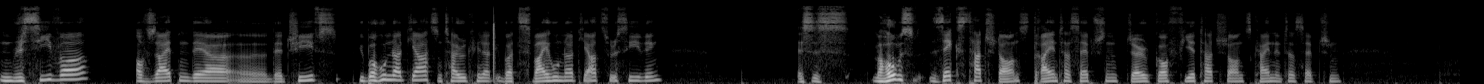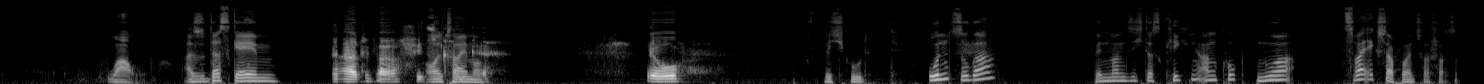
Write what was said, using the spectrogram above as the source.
einen Receiver auf Seiten der, äh, der Chiefs über 100 Yards und Tyreek Hill hat über 200 Yards Receiving. Es ist Mahomes sechs Touchdowns, drei Interceptions, Jared Goff vier Touchdowns, keine Interception. Wow. Also das Game Ja, das war viel All-Timer. krank. Jo. Richtig gut. Und sogar, wenn man sich das Kicken anguckt, nur zwei Extra Points verschossen.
